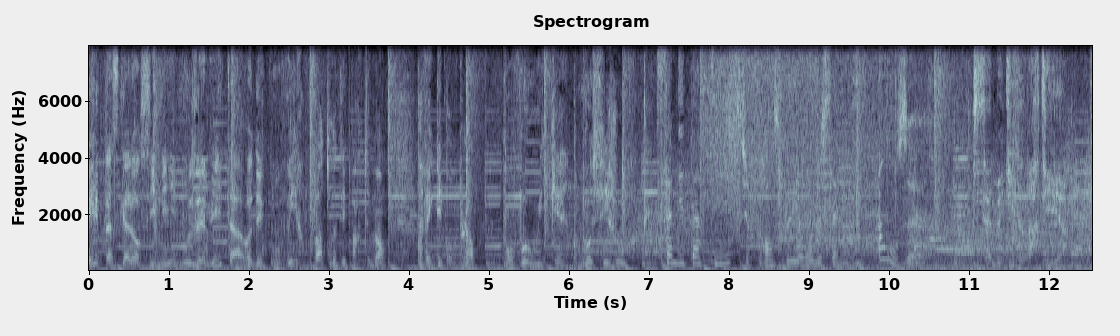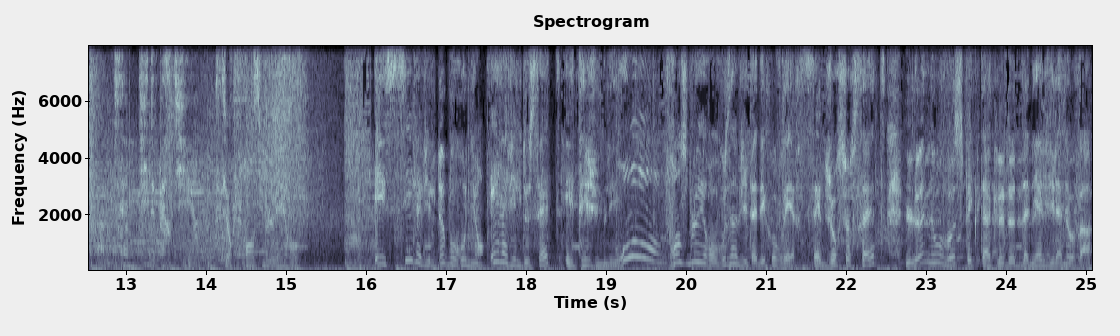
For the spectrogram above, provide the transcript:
et Pascal Orsini vous invitent à redécouvrir votre département avec des bons plans pour vos week-ends, vos séjours. Samedi de partir sur France Bleu Héros le samedi à 11h. Samedi de partir. Samedi de partir sur France Bleu Héros. Et si la ville de Bourgougnan et la ville de Sète étaient jumelées France Bleu Héros vous invite à découvrir 7 jours sur 7 le nouveau spectacle de Daniel Villanova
